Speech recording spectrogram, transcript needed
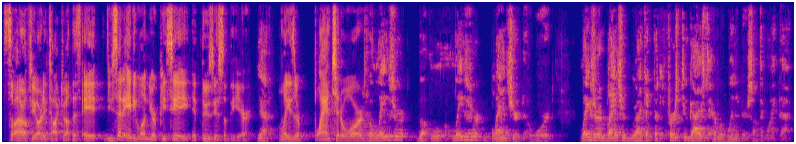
So I don't know if you already talked about this. A, you said 81, you're PCA enthusiast of the year. Yeah. Laser Blanchard Award. The Laser, the Laser Blanchard Award. Laser and Blanchard were, I think, the first two guys to ever win it or something like that.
